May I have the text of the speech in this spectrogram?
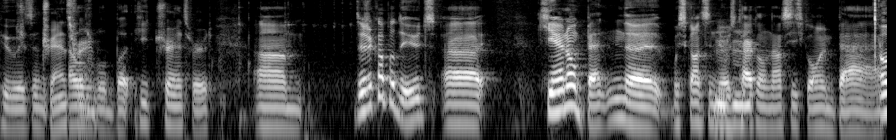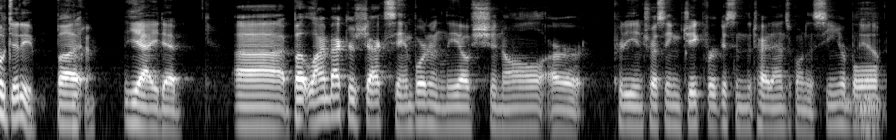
who isn't Transferred. eligible, but he transferred. Um, there's a couple dudes. Uh, Keanu Benton, the Wisconsin nose tackle, announced he's going back. Oh, did he? But Okay. yeah, he did. Uh, but linebackers Jack Sanborn and Leo Chenal are pretty interesting. Jake Ferguson, the tight ends, are going to the Senior Bowl.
